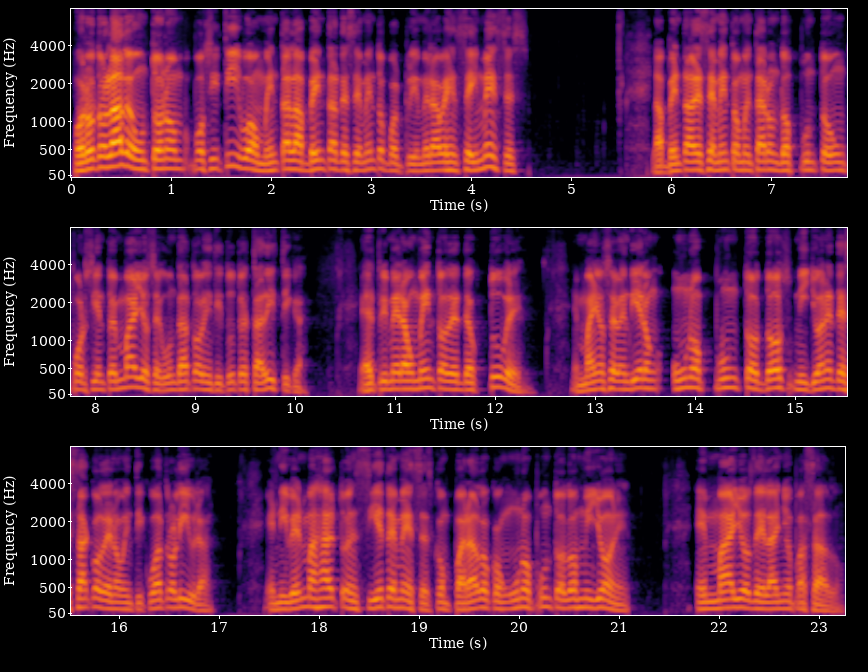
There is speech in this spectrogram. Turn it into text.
Por otro lado, un tono positivo aumenta las ventas de cemento por primera vez en seis meses. Las ventas de cemento aumentaron 2.1% en mayo, según datos del Instituto de Estadística. Es el primer aumento desde octubre. En mayo se vendieron 1.2 millones de sacos de 94 libras, el nivel más alto en siete meses, comparado con 1.2 millones en mayo del año pasado.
